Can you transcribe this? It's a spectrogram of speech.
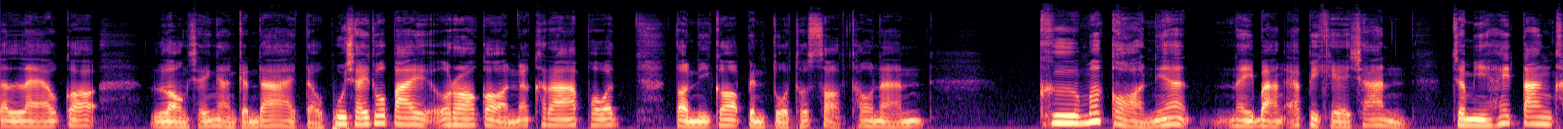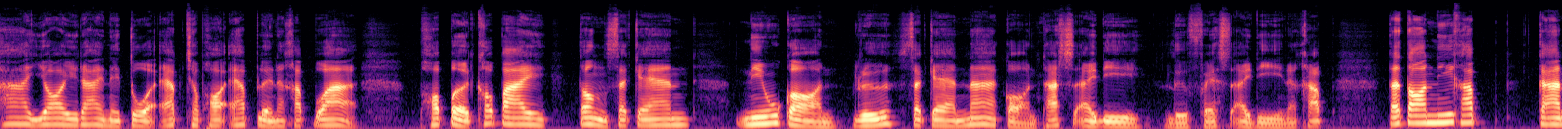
กันแล้วก็ลองใช้งานกันได้ แต่ผู้ใช้ทั่วไปรอก่อนนะครับ เพราะว่าตอนนี้ก็เป็นตัวทดสอบเท่านั้น คือเมื่อก่อนเนี่ยในบางแอปพลิเคชัน จะมีให้ตั้งค่าย่อยได้ในตัวแอป เฉพาะแอปเลยนะครับว่า พอเปิดเข้าไปต้องสแกน นิ้วก่อน หรือสแกนหน้าก่อน Touch ID หรือ Face ID นะครับ แต่ตอนนี้ครับ การ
